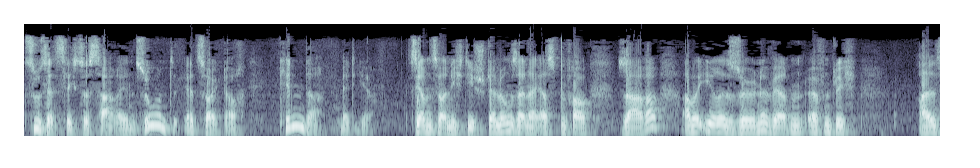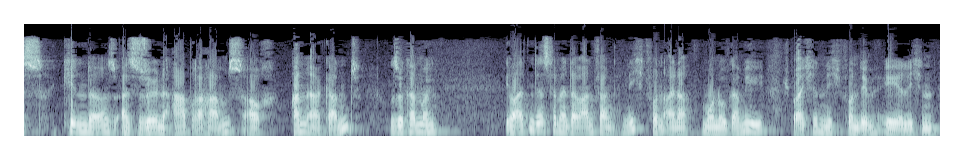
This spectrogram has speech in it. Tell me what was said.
zusätzlich zu Sarah hinzu und erzeugt auch Kinder mit ihr. Sie haben zwar nicht die Stellung seiner ersten Frau Sarah, aber ihre Söhne werden öffentlich als Kinder, als Söhne Abrahams auch anerkannt. Und so kann man im Alten Testament am Anfang nicht von einer Monogamie sprechen, nicht von dem ehelichen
